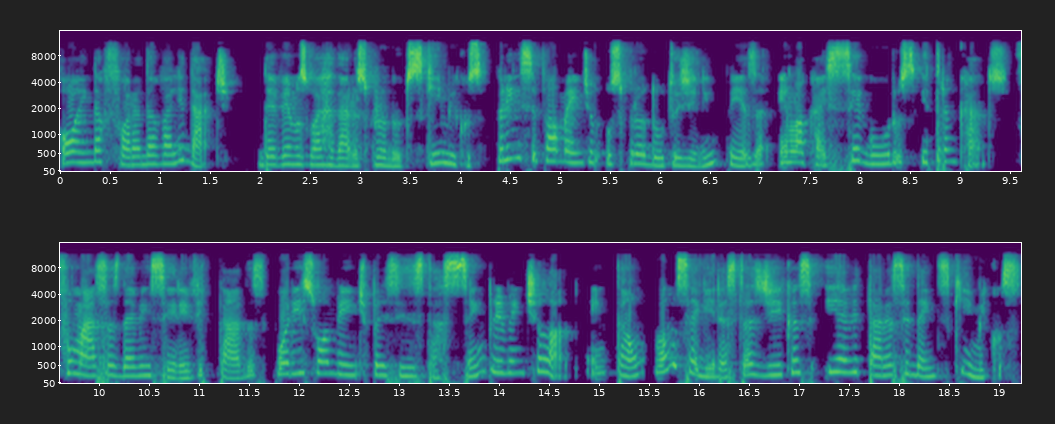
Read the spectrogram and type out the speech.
ou ainda fora da validade. Devemos guardar os produtos químicos, principalmente os produtos de limpeza, em locais seguros e trancados. Fumaças devem ser evitadas, por isso o ambiente precisa estar sempre ventilado. Então, vamos seguir estas dicas e evitar acidentes químicos.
